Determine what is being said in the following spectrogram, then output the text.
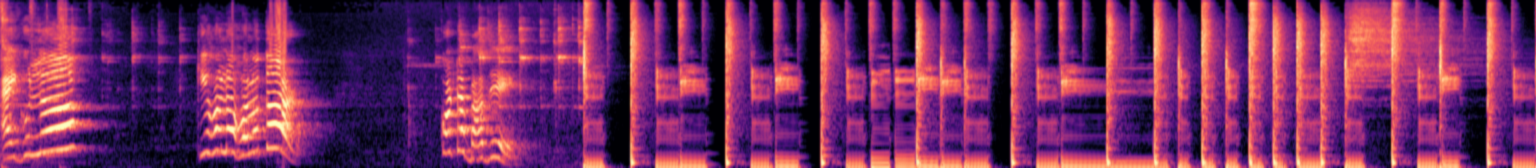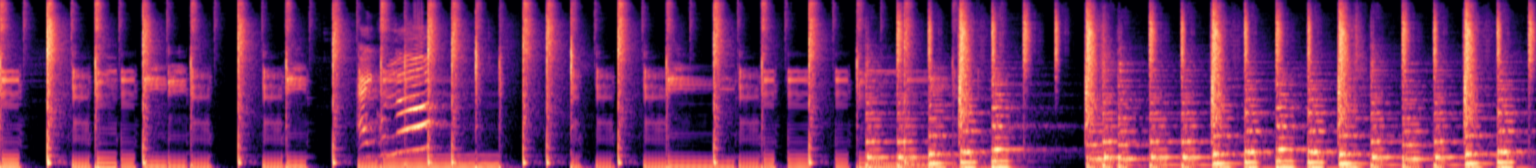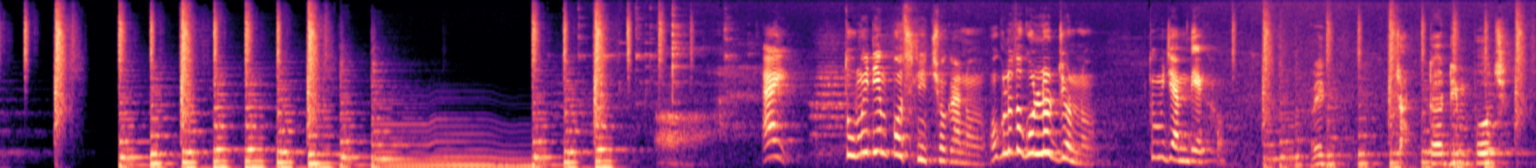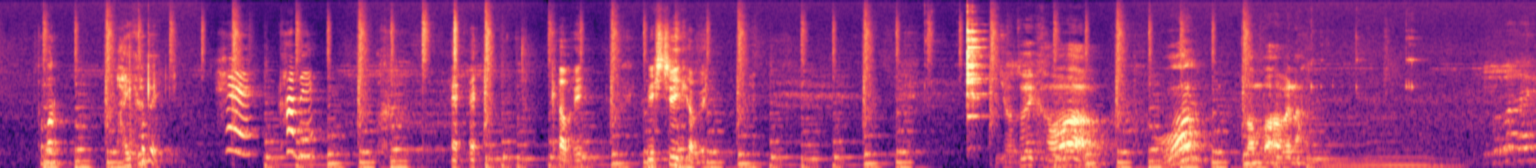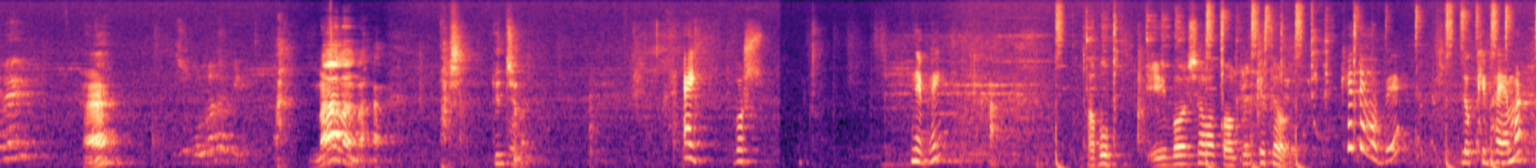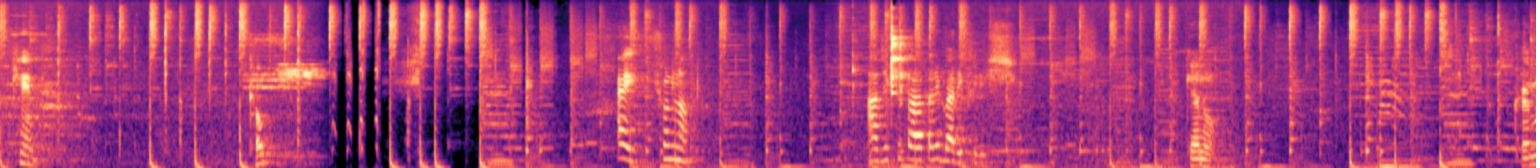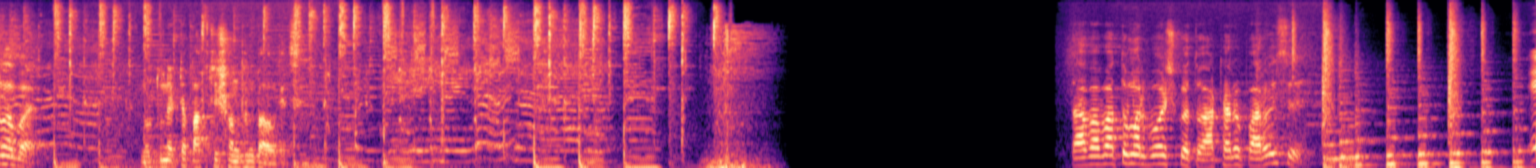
এই গুল্লু কি হলো? হলো তোর? কটা বাজে? পোচ নিচ্ছ কেন? ওগুলো তো গুল্লুর জন্য। তুমি জ্যাম দিয়ে খাও। আরে চারটা ডিম পোচ তোমার ভাই খাবে? হ্যাঁ খাবে। খাবে নিশ্চয়ই খাবে। যতই খাওয়া ও লম্বা হবে না। হ্যাঁ? না না না কিচ্ছু না। এই বস। নে ভাই খা। আপু এই বয়সে আমার কমপ্লেন খেতে হবে? খেতে হবে। লক্ষ্মী ভাই আমার খেন খাও। এই শোন না। আজ একটু তাড়াতাড়ি বাড়ি ফিরিস। কেন? কেন আবার? নতুন একটা পাত্রীর সন্ধান পাওয়া গেছে। তা বাবা তোমার বয়স কত? আঠারো পার হয়েছে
